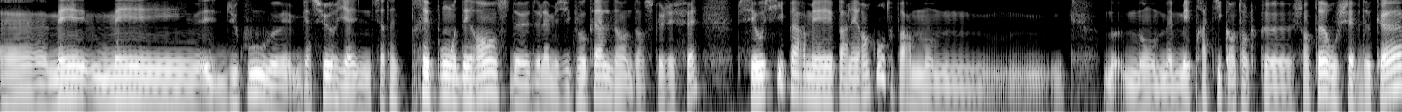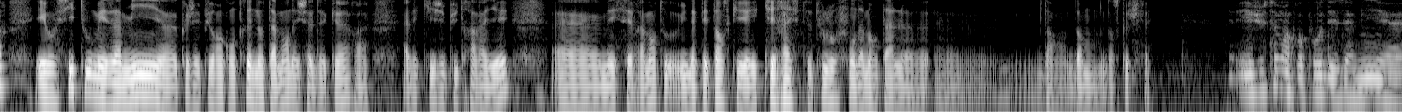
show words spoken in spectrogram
Euh, mais, mais du coup, bien sûr, il y a une certaine prépondérance de, la musique vocale dans, ce que j'ai fait. C'est aussi par, mes, par les rencontres, par mes pratiques en tant que chanteur ou chef de chœur, et aussi tous mes amis que j'ai pu rencontrer, notamment des chefs de chœur avec qui j'ai pu travailler. mais c'est vraiment une appétence qui, qui reste toujours fondamentale euh, dans, dans, dans, ce que je fais. Et justement à propos des amis, euh,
